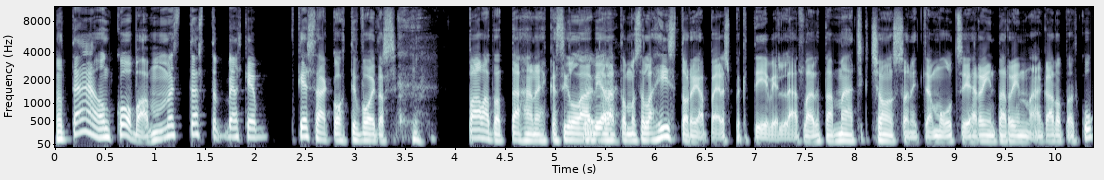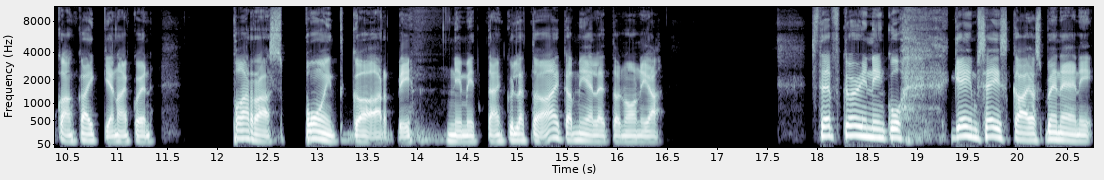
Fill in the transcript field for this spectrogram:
No tämä on kova. Mun mielestä tästä melkein kesää kohti voitaisiin palata tähän ehkä sillä lailla vielä tuommoisella historiaperspektiivillä, että laitetaan Magic Johnsonit ja muut siihen rinta rinnaan ja katsotaan, että kuka on kaikkien aikojen paras point guardi. Nimittäin kyllä tuo aika mieletön on ja Steph Curry niin kuin Game 7, jos menee, niin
